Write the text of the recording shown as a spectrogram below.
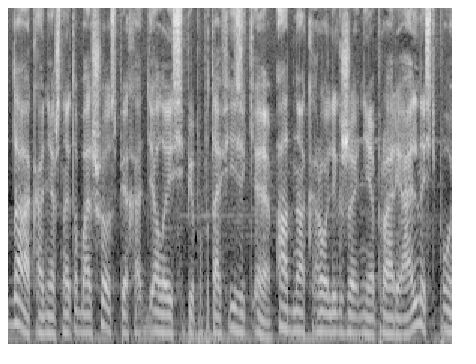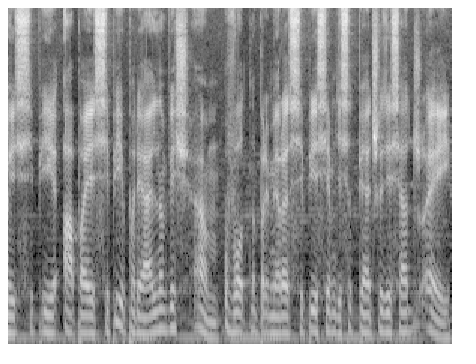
Да, конечно, это большой успех отдела SCP по патофизике, однако ролик же не про реальность по SCP, а по SCP по реальным вещам. Вот, например, SCP-7560J.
